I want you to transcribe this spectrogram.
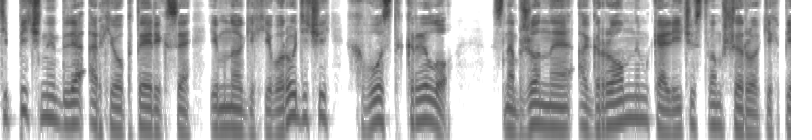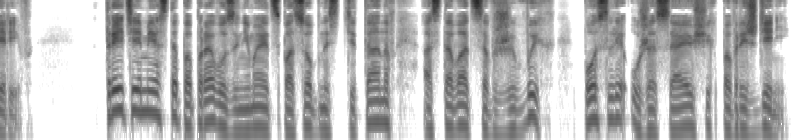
типичный для археоптерикса и многих его родичей хвост-крыло, снабженное огромным количеством широких перьев. Третье место по праву занимает способность титанов оставаться в живых после ужасающих повреждений.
